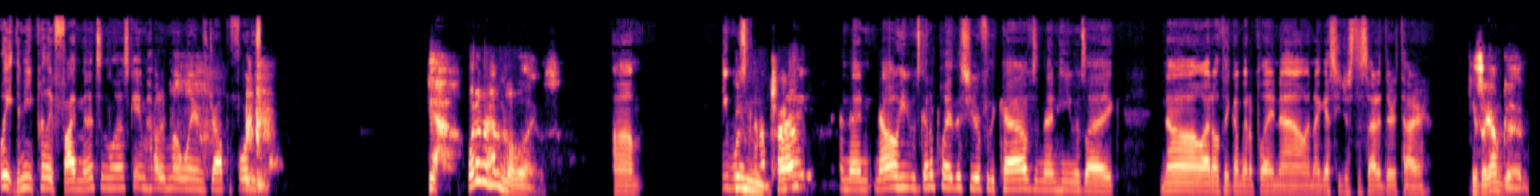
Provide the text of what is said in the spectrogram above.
wait, didn't he play like five minutes in the last game? How did Mo Williams drop a 40? Yeah, whatever happened to Mo Williams? Um, he was gonna play, and then no, he was gonna play this year for the Cavs, and then he was like, "No, I don't think I'm gonna play now," and I guess he just decided to retire. He's like, "I'm good."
